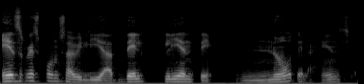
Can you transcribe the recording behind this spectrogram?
es responsabilidad del cliente, no de la agencia.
